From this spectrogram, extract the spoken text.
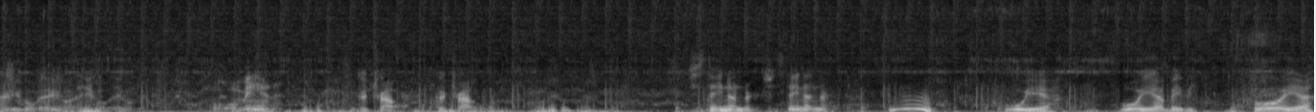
There you go, there you go, there you go, there you go. Oh man, it's a good trout, good trout. She's staying under, she's staying under. Mm. Oh yeah, oh yeah, baby. Oh yeah.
